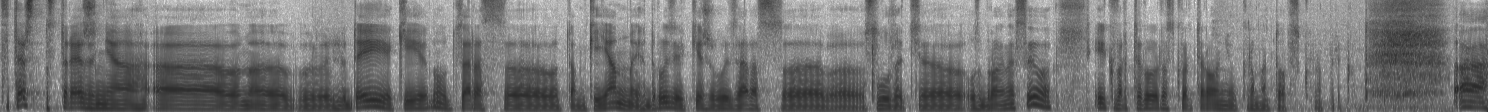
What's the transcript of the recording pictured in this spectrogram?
Це теж спостереження е, на- людей, які ну зараз е, там киян, моїх друзів, які живуть зараз, е, е, служать е, у збройних силах і квартирують розквартировані у Краматорську, наприклад. А,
